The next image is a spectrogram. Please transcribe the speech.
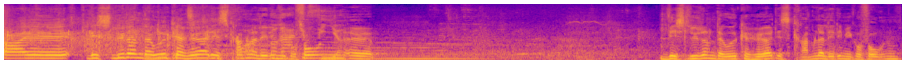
Og øh, hvis lytteren derude kan høre, at det skramler lidt i mikrofonen... Øh, hvis lytteren derude kan høre, at det skramler lidt i mikrofonen,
